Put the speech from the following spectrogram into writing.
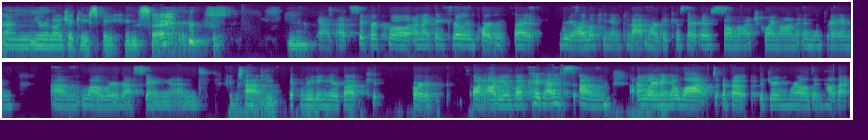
um, neurologically speaking. So yeah. Yeah that's super cool. And i think really important that we are looking into that more because there is so much going on in the brain um, while we're resting and exactly. um, in reading your book or on audiobook, I guess, um, I'm learning a lot about the dream world and how that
